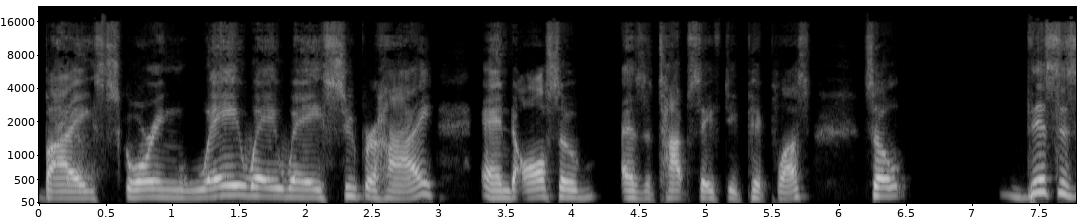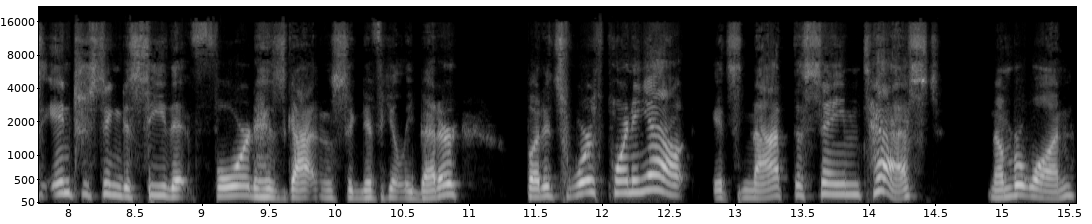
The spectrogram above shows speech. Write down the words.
by scoring way, way, way super high and also as a top safety pick plus. So this is interesting to see that Ford has gotten significantly better, but it's worth pointing out it's not the same test. Number one,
